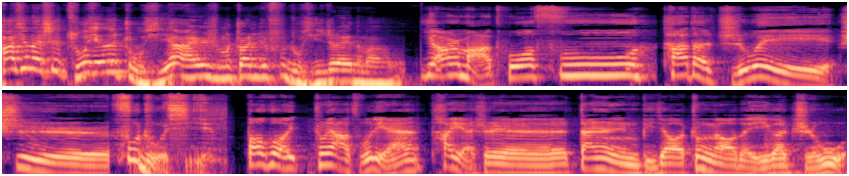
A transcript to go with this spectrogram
他现在是足协的主席啊，还是什么专职副主席之类的吗？伊尔马托夫他的职位是副主席，包括中亚足联，他也是担任比较重要的一个职务。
